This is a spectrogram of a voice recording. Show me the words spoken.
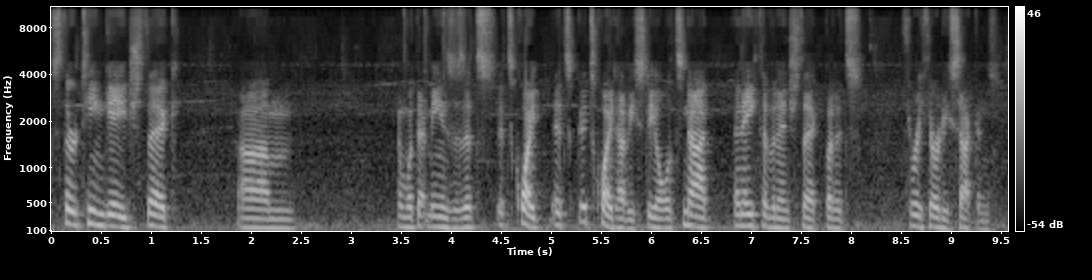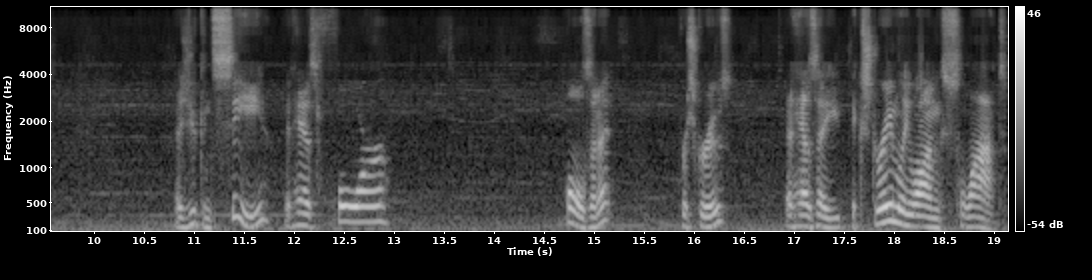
It's 13 gauge thick, um, and what that means is it's it's quite it's it's quite heavy steel. It's not an eighth of an inch thick, but it's 330 seconds. As you can see, it has four holes in it for screws. It has a extremely long slot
